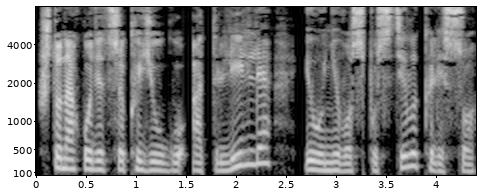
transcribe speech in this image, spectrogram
что находится к югу от Лилля, и у него спустило колесо.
